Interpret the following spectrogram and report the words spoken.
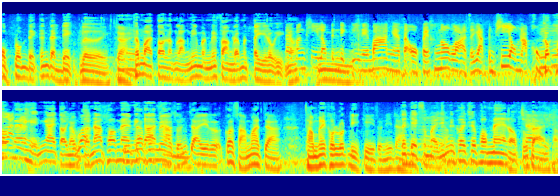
อบรมเด็กตั้งแต่เด็กเลย ใช่ ถ้ามาตอนหลังๆ นี่มันไม่ฟังแล้วมันตีเราอีกแต่นะบางทีเราเป็นเด็กดีในบ้านไงแต่ออกไปข้างนอกเราอาจจะอยากเป็นที่ยอมรับของก็พ่เพื่ออนแม่เห็นไงต่ออยู่ต่อหน้าพ่อแม่ไม่ถ้ากล้าพ่อแม่ทสนใจก็สามารถจะทำให้เขาลดดีกรีตัวนี้ได้ำแต่เด็กสมัยนี้ไม่ค่อยเชื่อพ่อแม่หรอกทุกการ ใช่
